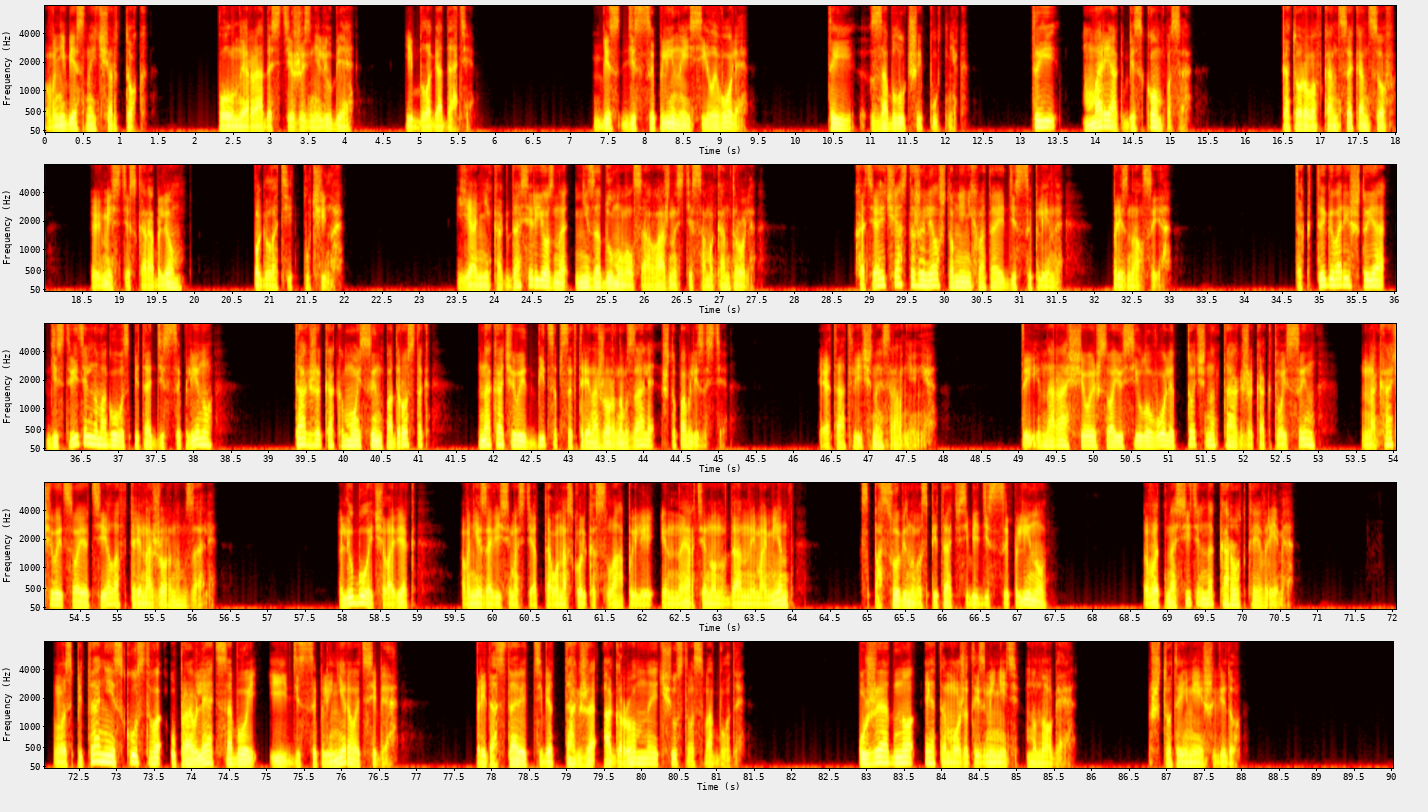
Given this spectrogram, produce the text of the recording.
в небесный чертог, полный радости жизнелюбия и благодати. Без дисциплины и силы воли ты заблудший путник. Ты моряк без компаса, которого в конце концов вместе с кораблем поглотит пучина. Я никогда серьезно не задумывался о важности самоконтроля — хотя и часто жалел, что мне не хватает дисциплины», — признался я. «Так ты говоришь, что я действительно могу воспитать дисциплину, так же, как мой сын-подросток накачивает бицепсы в тренажерном зале, что поблизости?» Это отличное сравнение. Ты наращиваешь свою силу воли точно так же, как твой сын накачивает свое тело в тренажерном зале. Любой человек, вне зависимости от того, насколько слаб или инертен он в данный момент, способен воспитать в себе дисциплину в относительно короткое время. Воспитание искусства управлять собой и дисциплинировать себя предоставит тебе также огромное чувство свободы. Уже одно это может изменить многое. Что ты имеешь в виду?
